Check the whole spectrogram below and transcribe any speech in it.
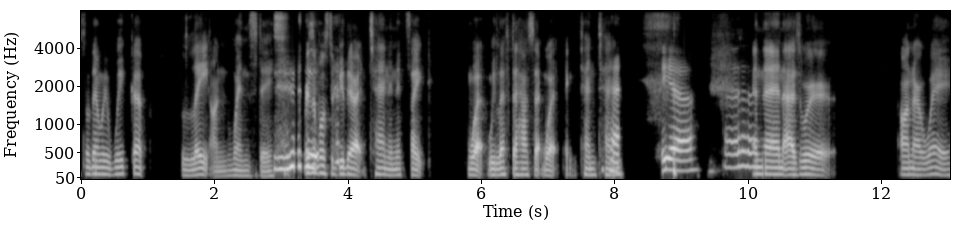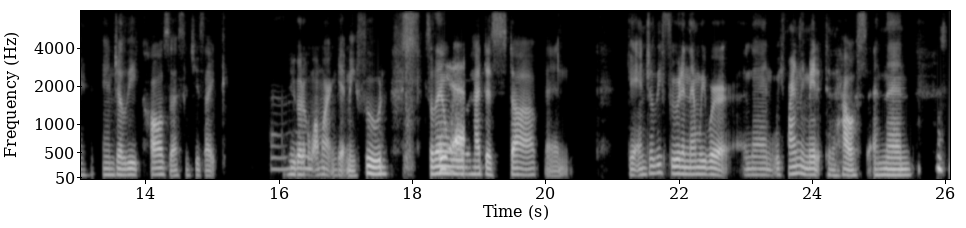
So then we wake up late on Wednesday. We're supposed to be there at 10 and it's like what? We left the house at what? Like 10 10. Yeah. and then as we're on our way, Angelique calls us and she's like, you go to uh-huh. Walmart and get me food. So then yeah. we had to stop and get Angelique food. And then we were, and then we finally made it to the house. And then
